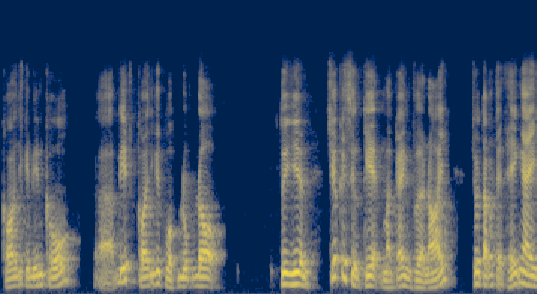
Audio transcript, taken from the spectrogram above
có những cái biến cố uh, biết có những cái cuộc đụng độ. Tuy nhiên trước cái sự kiện mà các anh vừa nói chúng ta có thể thấy ngay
